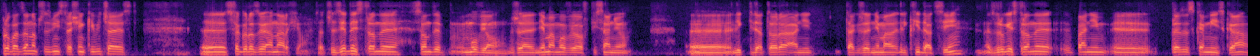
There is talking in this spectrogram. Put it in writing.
prowadzona przez ministra Sienkiewicza jest E, swego rodzaju anarchią. Znaczy, z jednej strony sądy mówią, że nie ma mowy o wpisaniu e, likwidatora, ani także nie ma likwidacji. Z drugiej strony pani e, prezes Kamińska,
